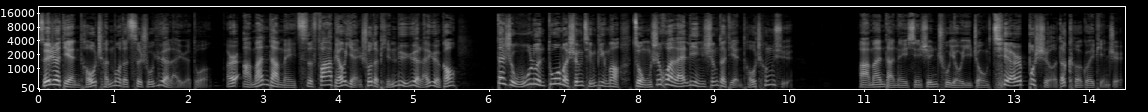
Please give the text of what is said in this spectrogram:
随着点头沉默的次数越来越多，而阿曼达每次发表演说的频率越来越高，但是无论多么声情并茂，总是换来林生的点头称许。阿曼达内心深处有一种锲而不舍的可贵品质。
